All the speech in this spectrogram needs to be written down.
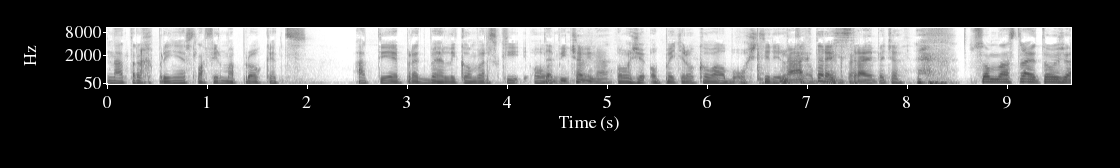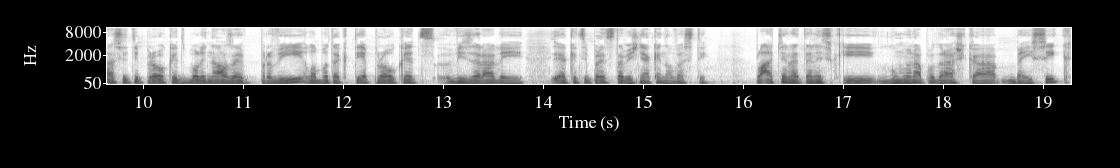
na trh priniesla firma Prokets. A tie predbehli konversky o, To je pičovina. o, že o 5 rokov alebo o 4 roky. Na ktorej si strane, Peťo? Som na strane toho, že asi tí Prokets boli naozaj prví, lebo tak tie Prokets vyzerali, ja keď si predstavíš nejaké novesty. Plátené tenisky, gumená podrážka Basic,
